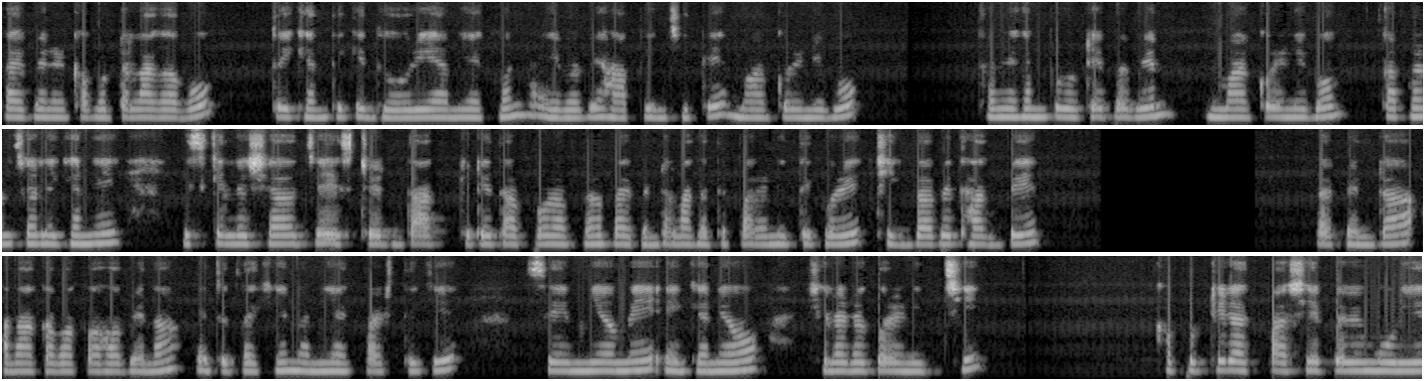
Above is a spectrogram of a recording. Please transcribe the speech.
পাইপেনের কাপড়টা লাগাবো। তো এখান থেকে ধরিয়ে আমি এখন এইভাবে হাফ ইঞ্চিতে মার্ক করে নেব। তো আমি এখন পুরোটা এভাবে মার্ক করে নেব। তো আপনারা চাইলে এখানে স্কেলের সাহায্যে স্ট্রেট দাগ কেটে তারপর আপনারা পাইপেনটা লাগাতে পারেন। এতে করে ঠিকভাবে থাকবে। প্যাপেনটা আর আঁকা বাঁকা হবে না। এতে দেখেন আমি এক পাশ থেকে সেম নিয়মে এখানেও সেলাইটা করে নিচ্ছি। কাপড়টির এক পাশে এভাবে মুড়িয়ে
